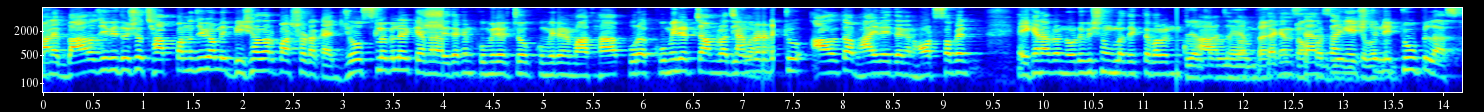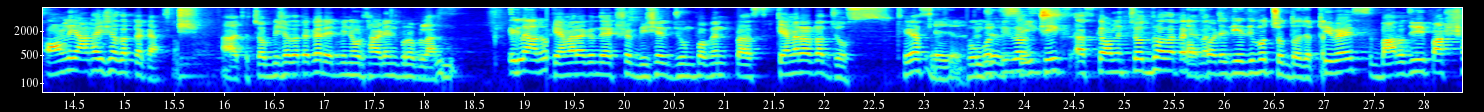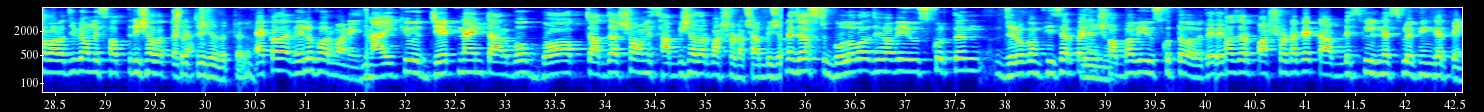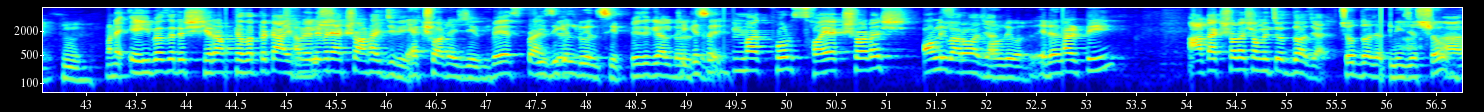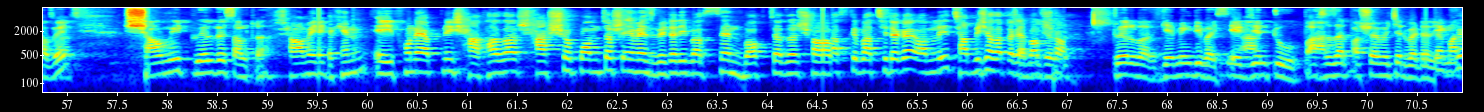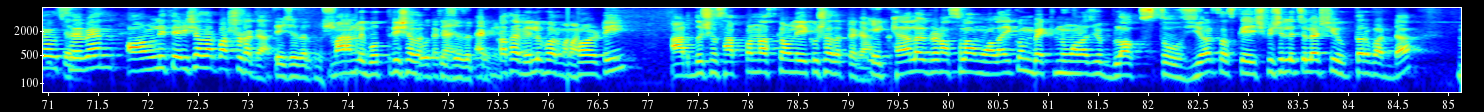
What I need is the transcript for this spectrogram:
মানে বারো জিবি দুইশো ছাপ্পান্ন জিবি হলে বিশ হাজার পাঁচশো টাকায়। জোস লেভেলের ক্যামেরা। দেখেন কুমিরের চোখ কুমিরের মাথা পুরো কুমিরের চামড়া দিয়ে একটু আলট্রা ভাই ভাই দেখেন হোয়াটসঅ্যাপের এখানে আপনার নোটিফিকেশনগুলো দেখতে পারবেন। আচ্ছা, দেখেন Samsung S twenty two plus only আঠাইশ হাজার টাকা। আচ্ছা চব্বিশ হাজার টাকা Redmi note thirteen pro plus এগুলো আরও ক্যামেরা কিন্তু একশো বিশের জুম পাবেন প্লাস ক্যামেরাটা জোস। ঠিক আছে? গুগল পিক্সেল 6 আজকে অনলি চোদ্দ হাজার টাকা অফারে দিয়ে দিব চোদ্দ হাজার টাকা। ডিভাইস বারো জিবি পাঁচশো বারো জিবি অনলি ছত্রিশ হাজার টাকা। ছত্রিশ হাজার টাকা। এক কথা ভ্যালু ফর মানি নাইকিউ জেট টার্বো বক চার্জার সহ অনলি ছাব্বিশ হাজার পাঁচশো টাকা। ছাব্বিশ মানে জাস্ট গ্লোবাল যেভাবে ইউজ করতেন যেরকম ফিচার পাইতেন সবভাবে ইউজ করতে পারবে। তেরো হাজার পাঁচশো টাকায় কাপ ডিসপ্লে ডিসপ্লে ফিঙ্গারপ্রিন্ট মানে এই বাজেটের সেরা হাজার টাকা আইফোন ইলেভেন একশো আঠাশ জিবি একশো আঠাশ GB best price physical dual sim physical ঠিক আছে। মার্ক ফোর ছয় একশো আঠাশ অনলি বারো হাজার। এটা থার্টি আট একশো আঠাশ অনলি চোদ্দ হাজার। চোদ্দ হাজার নিজস্ব আচ্ছা। Xiaomi twelve S ultra Xiaomi দেখেন এই ফোনে আপনি সাত হাজার সাতশো পঞ্চাশ এমএস ব্যাটারি পাচ্ছেন বক্স চার্জার সহ আজকে পাচ্ছি টাকায় অনলি ছাব্বিশ হাজার টাকায় বক্স টুয়েলভ আর gaming device eight gen two পাঁচ হাজার পাঁচশো এমএচ এর ব্যাটারি সেভেন অনলি তেইশ হাজার পাঁচশো টাকা। তেইশ হাজার পাঁচশো। মানলি বত্রিশ হাজার টাকা। 32,000 এক। কথায় ভ্যালু ফর ফর্টি আর দুশো ছাপ্পান্ন আজকে অনলি একুশ হাজার টাকা। হ্যালো ইব্রান আসসালামু আলাইকুম ব্যাক টু নুমালাজু ব্লগস তো ভিউয়ার্স আজকে স্পেশালি চলে আসি Uttar Badda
